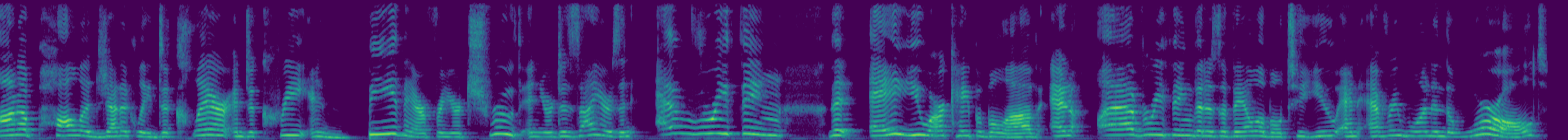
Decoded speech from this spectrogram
unapologetically declare and decree and be there for your truth and your desires and everything that A, you are capable of, and everything that is available to you and everyone in the world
